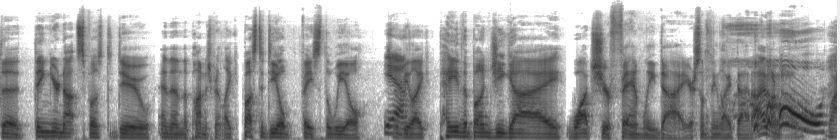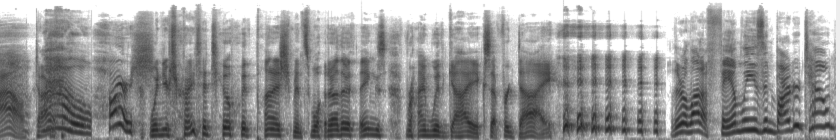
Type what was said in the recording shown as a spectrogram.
the thing you're not supposed to do and then the punishment like bust a deal, face the wheel. So Yeah. it'd be like pay the bungee guy, watch your family die or something like that. I don't know. Oh, Wow. Dark. wow, harsh. When you're trying to deal with punishments, what other things rhyme with guy except for die? Are there a lot of families in Bartertown?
